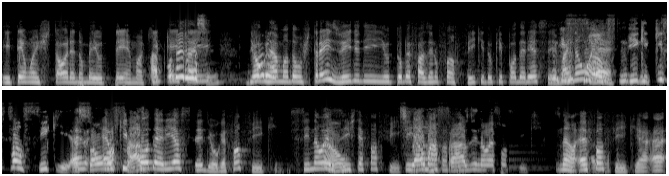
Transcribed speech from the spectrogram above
e ter uma história no meio termo aqui, Ah, porque poderia isso aí, sim. Diogo já mandou uns três vídeos de youtuber fazendo fanfic do que poderia ser, mas não é. fanfic, que fanfic? É, só uma é o que frase. poderia ser, Diogo, é fanfic. Se não, Não. existe, é fanfic. Se é uma fanfic. frase, não é fanfic. Não, é fanfic. É- é-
